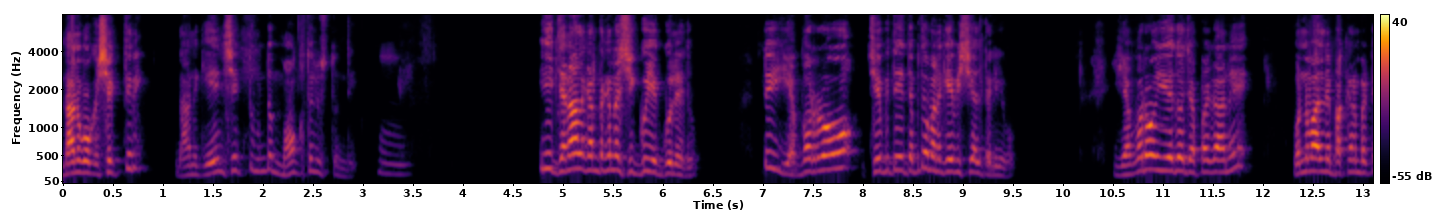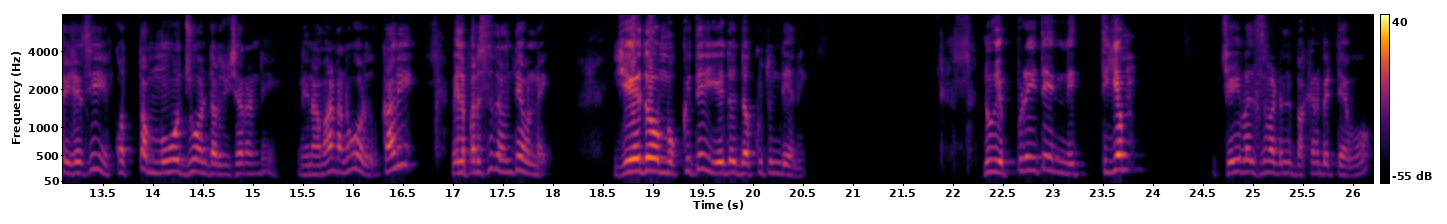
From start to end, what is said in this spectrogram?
దానికి ఒక శక్తిని దానికి ఏం శక్తి ఉందో మాకు తెలుస్తుంది. ఈ జనాలకు అంతకన్నా సిగ్గు ఎగ్గు లేదు. అంటే ఎవరో చెబితే తప్పితే మనకి ఏ విషయాలు తెలియవు. ఎవరో ఏదో చెప్పగానే ఉన్న వాళ్ళని పక్కన పెట్టేసేసి కొత్త మోజు అంటారు చూశారండి. నేను ఆ మాట అనకూడదు. కానీ వీళ్ళ పరిస్థితులు అంతే ఉన్నాయి. ఏదో మొక్కితే ఏదో దక్కుతుంది అని. నువ్వు ఎప్పుడైతే నిత్యం చేయవలసిన వాటిని పక్కన పెట్టావో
